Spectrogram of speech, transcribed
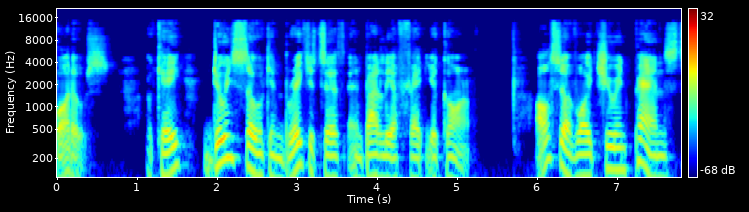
bottles. Okay? Doing so can break your teeth and badly affect your gum. Also, avoid chewing pens,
